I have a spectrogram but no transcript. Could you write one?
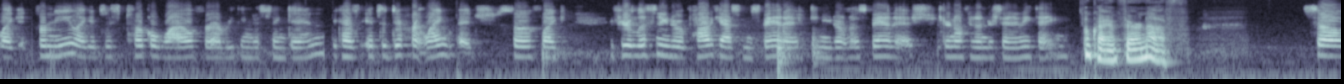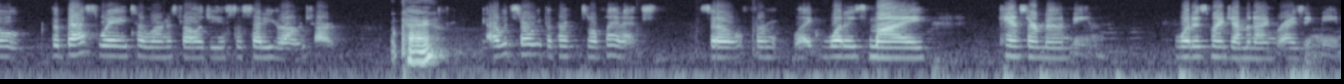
like for me like it just took a while for everything to sink in because it's a different language. So if like if you're listening to a podcast in Spanish and you don't know Spanish, you're not going to understand anything. okay, fair enough. So the best way to learn astrology is to study your own chart. Okay. I would start with the personal planets. So, from like, what does my Cancer moon mean? What does my Gemini rising mean?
